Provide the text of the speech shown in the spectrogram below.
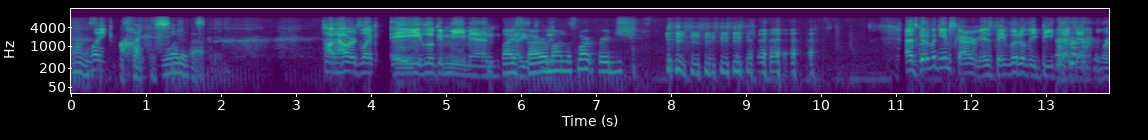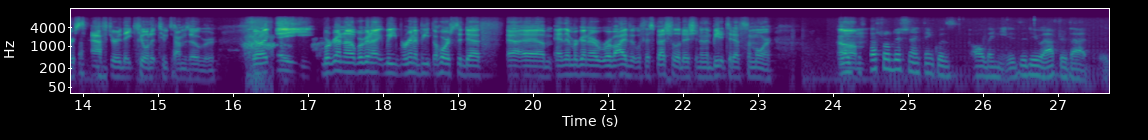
honestly, Like, Behind the what is scenes. happening? Todd Howard's like, hey, look at me, man. Buy Skyrim on the smart fridge. as good of a game Skyrim is, they literally beat that dead horse after they killed it two times over. They're like, "Hey, we're gonna we're gonna we, we're gonna beat the horse to death, uh, um, and then we're gonna revive it with a special edition, and then beat it to death some more." Like, Um, the special edition, I think, was all they needed to do. After that, it,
